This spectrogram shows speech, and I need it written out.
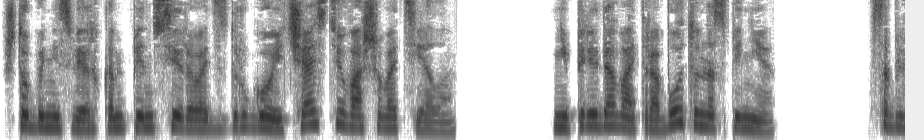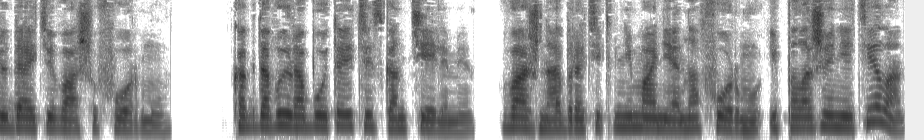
чтобы не сверхкомпенсировать с другой частью вашего тела. Не передавать работу на спине, Соблюдайте вашу форму. Когда вы работаете с гантелями, важно обратить внимание на форму и положение тела,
